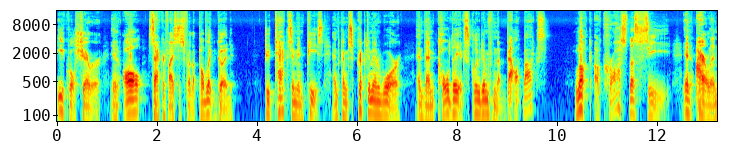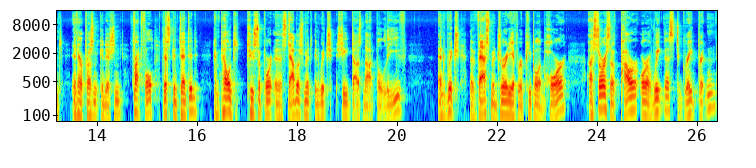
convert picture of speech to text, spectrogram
equal sharer in all sacrifices for the public good, to tax him in peace and conscript him in war, and then coldly exclude him from the ballot box? Look across the sea. In Ireland, in her present condition, fretful, discontented, compelled to support an establishment in which she does not believe, and which the vast majority of her people abhor, a source of power or of weakness to Great Britain,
